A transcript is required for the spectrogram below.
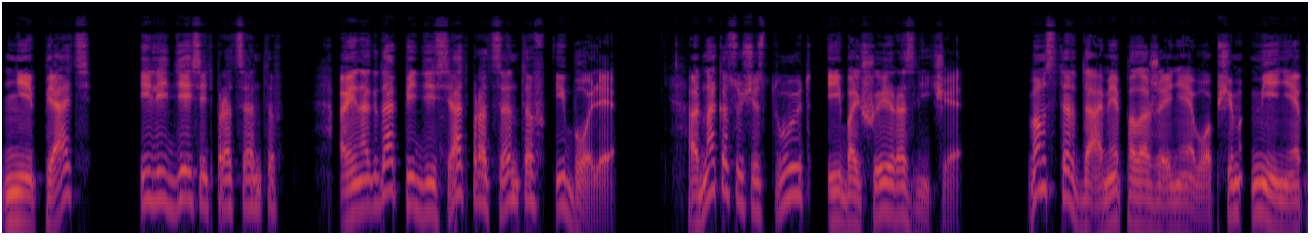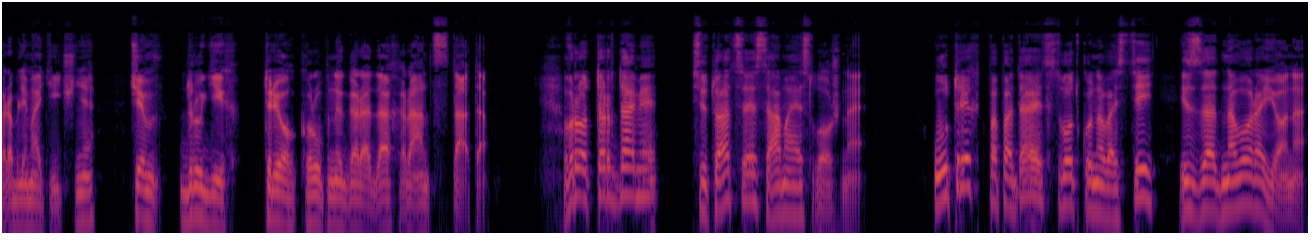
не 5 или 10%, а иногда 50% и более. Однако существуют и большие различия. В Амстердаме положение в общем менее проблематичнее, чем в других трех крупных городах Рандстата. В Роттердаме ситуация самая сложная. Утрехт попадает в сводку новостей из-за одного района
